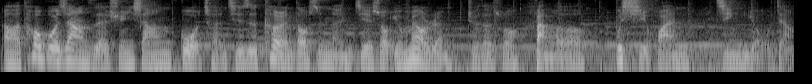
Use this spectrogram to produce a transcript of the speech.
呃，透过这样子的熏香过程，其实客人都是能接受。有没有人觉得说反而不喜欢精油这样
